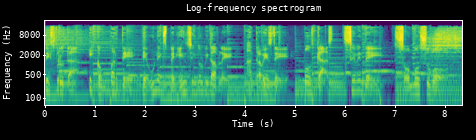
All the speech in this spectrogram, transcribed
Disfruta y comparte de una experiencia inolvidable a través de Podcast 7 Day. Somos su voz.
